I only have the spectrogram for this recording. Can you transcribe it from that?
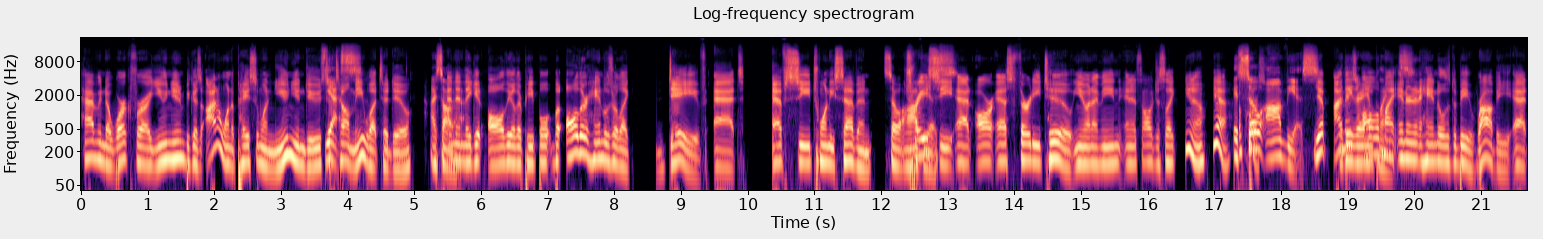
having to work for a union because I don't want to pay someone union dues to Yes. tell me what to do. I saw. and then they get all the other people, but all their handles are like Dave at FC27, so obvious. Tracy at RS32. You know what I mean? And it's all just like, you know, yeah. It's so course. obvious. Yep. I make all of my internet handles to be Robbie at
